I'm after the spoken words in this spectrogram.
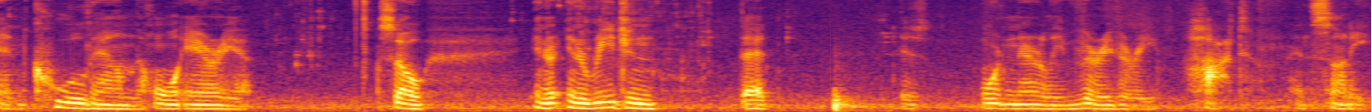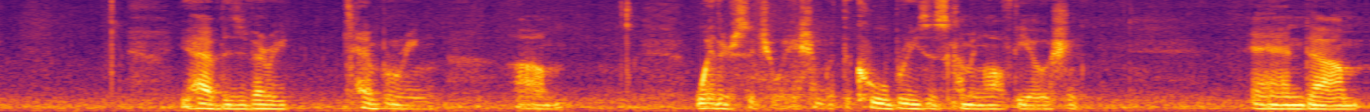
and cool down the whole area. So, in a, in a region that is ordinarily very, very hot and sunny, you have this very tempering um, weather situation with the cool breezes coming off the ocean. And um,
